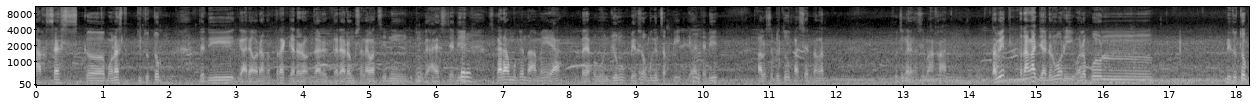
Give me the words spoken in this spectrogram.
akses ke Monas ditutup. Jadi nggak ada orang ngetrek, nggak ada orang nggak ada, nggak ada orang bisa lewat sini gitu guys. Jadi Betul. sekarang mungkin rame ya, banyak pengunjung. Besok mungkin sepi ya. Mm. Jadi kalau sepi tuh kasihan banget kucing nggak ada kasih makan. gitu. Tapi tenang aja, don't worry. Walaupun ditutup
